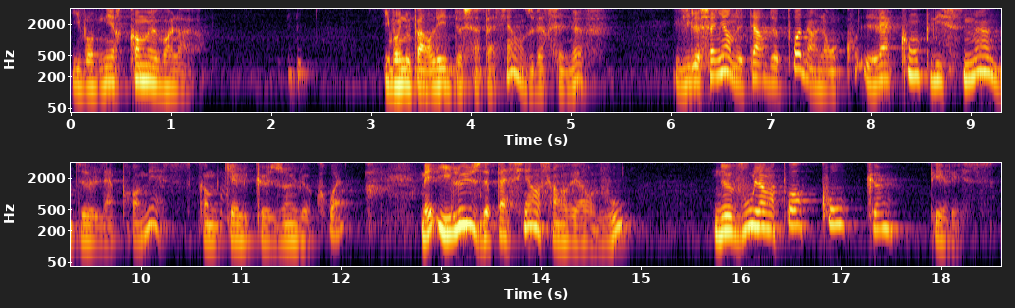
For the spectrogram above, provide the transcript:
Il va venir comme un voleur. Il va nous parler de sa patience, verset 9. Il dit, le Seigneur ne tarde pas dans l'accomplissement de la promesse, comme quelques-uns le croient, mais il use de patience envers vous, ne voulant pas qu'aucun périsse,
